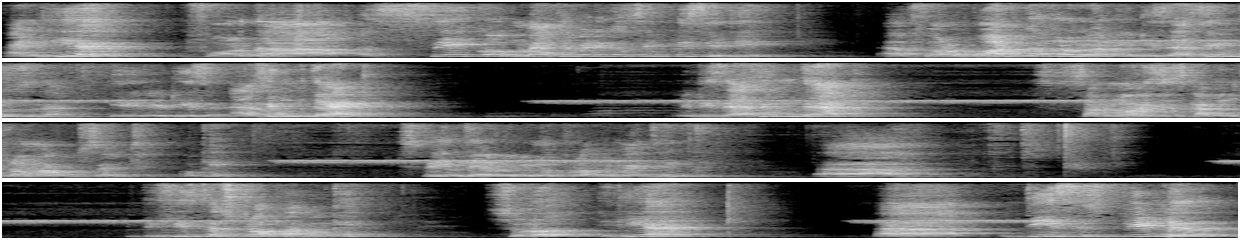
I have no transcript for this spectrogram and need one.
And here, for the sake of mathematical simplicity, uh, for one governor, it is assumed that it is assumed that it is assumed that some noise is coming from outside. Okay. Still, there will be no problem, I think. Uh, this is the stopper. Okay. So here, uh, this spindle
